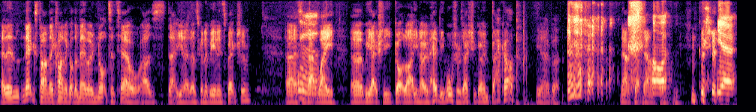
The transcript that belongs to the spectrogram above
and then next time they kind of got the memo not to tell us that you know there was going to be an inspection, uh, so that way uh, we actually got like you know Hedley Walter is actually going back up, you know, but now it's shut down. Oh, so- yeah.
